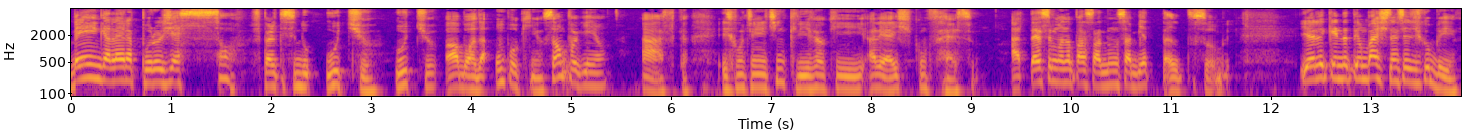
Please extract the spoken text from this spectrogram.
Bem, galera, por hoje é só. Espero ter sido útil, útil ao abordar um pouquinho, só um pouquinho, a África. Esse continente incrível que, aliás, confesso, até semana passada não sabia tanto sobre. E olha que ainda tenho bastante a descobrir,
